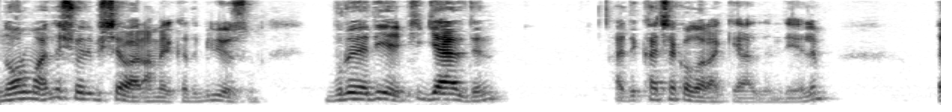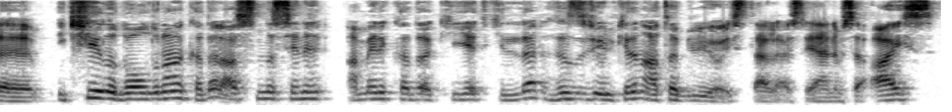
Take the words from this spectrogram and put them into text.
normalde şöyle bir şey var Amerika'da biliyorsun. Buraya diyelim ki geldin. Hadi kaçak olarak geldin diyelim. E, iki yılı doldurana kadar aslında seni Amerika'daki yetkililer hızlıca ülkeden atabiliyor isterlerse. Yani mesela ICE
